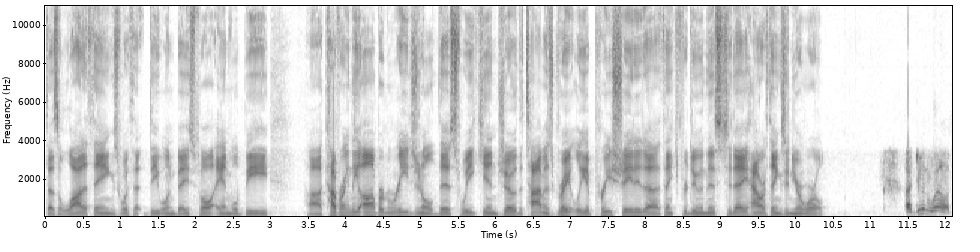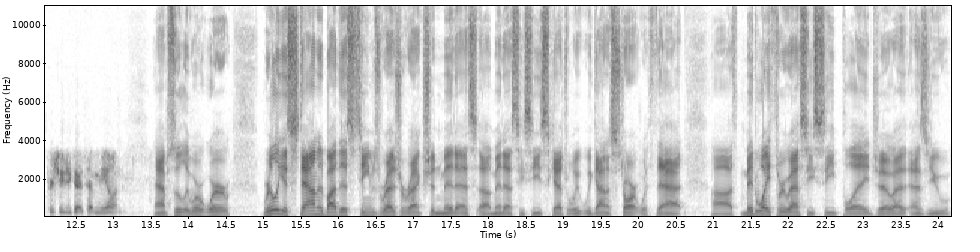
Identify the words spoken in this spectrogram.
does a lot of things with D1 Baseball, and will be uh, covering the Auburn Regional this weekend. Joe, the time is greatly appreciated. Uh, thank you for doing this today. How are things in your world? Uh, doing well. Appreciate you guys having me on. Absolutely. We're, we're really astounded by this team's resurrection mid uh, mid SEC schedule. We, we got to start with that. Uh, midway through SEC play, Joe, as, as, you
